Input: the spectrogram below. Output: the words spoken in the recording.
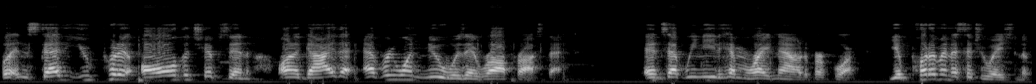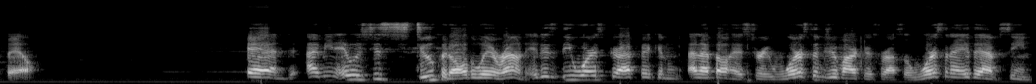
But instead, you put it all the chips in on a guy that everyone knew was a raw prospect and said, we need him right now to perform. You put him in a situation to fail. And, I mean, it was just stupid all the way around. It is the worst draft pick in NFL history, worse than Jamarcus Russell, worse than anything I've seen,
